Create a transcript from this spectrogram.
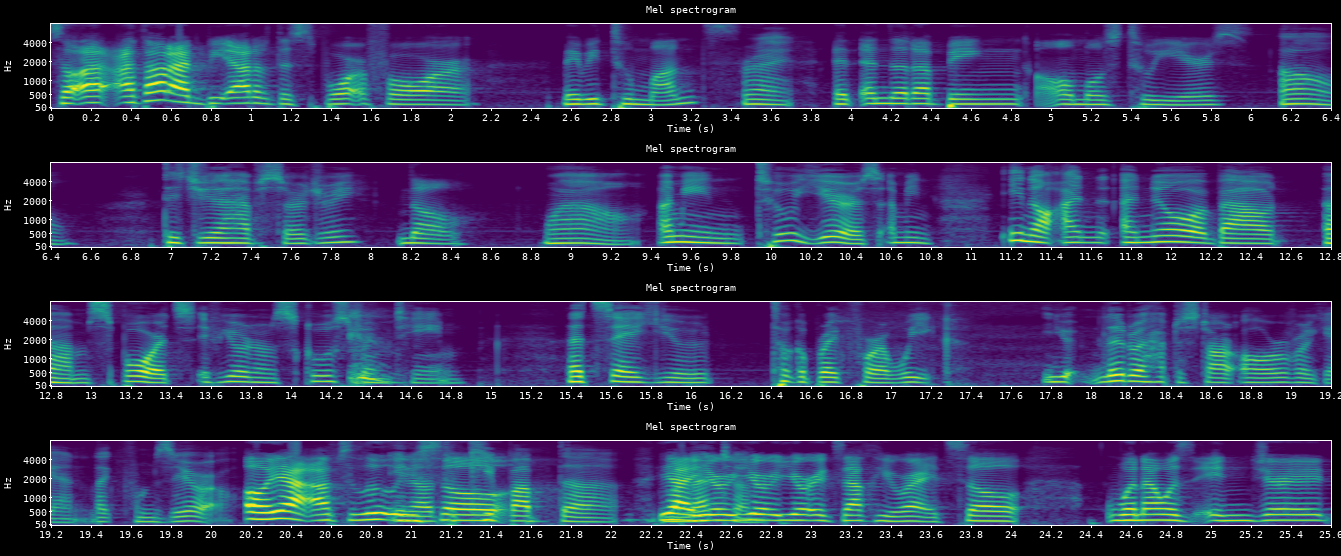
So I, I thought I'd be out of the sport for maybe two months. Right. It ended up being almost two years. Oh, did you have surgery? No. Wow. I mean, two years. I mean, you know, I, I know about um, sports. If you're on a school swim team, let's say you took a break for a week, you literally have to start all over again, like from zero. Oh yeah, absolutely. You know, so to keep up the yeah, you're you're you're exactly right. So when I was injured,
